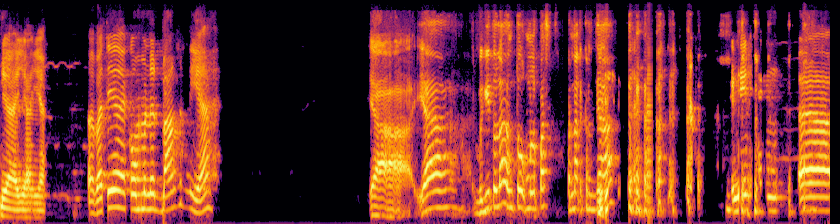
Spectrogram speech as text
Ya, ya, ya. Eh, berarti recommended banget nih ya. Ya, ya begitulah untuk melepas penat kerja. Ini eh,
